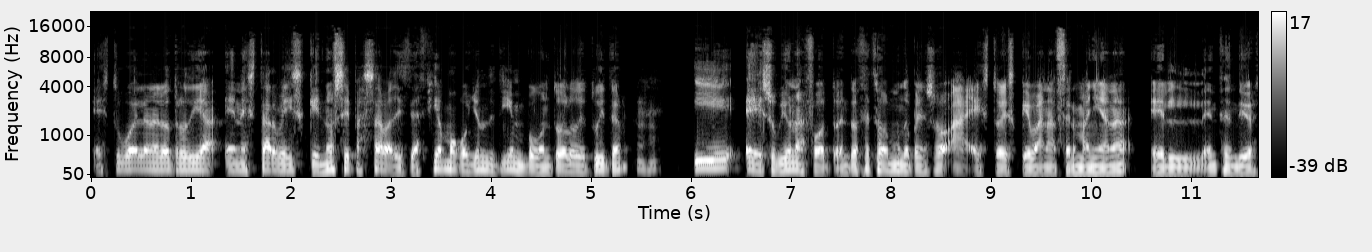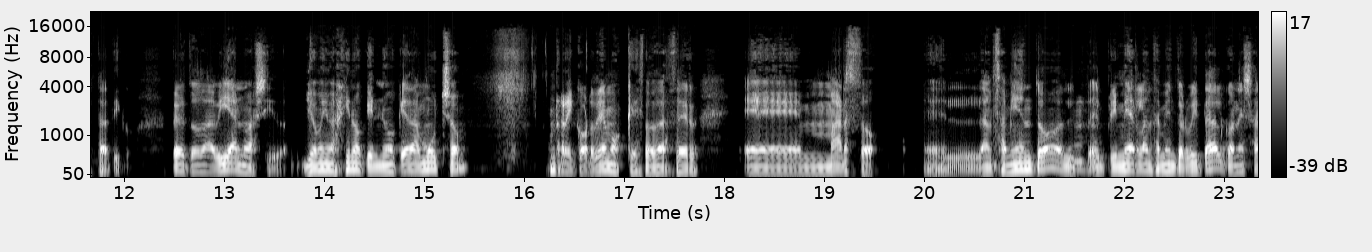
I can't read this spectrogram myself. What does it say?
estuvo Elon el otro día en Starbase, que no se pasaba desde hacía mogollón de tiempo con todo lo de Twitter, y eh, subió una foto. Entonces todo el mundo pensó, ah, esto es que van a hacer mañana el encendido estático. Pero todavía no ha sido. Yo me imagino que no queda mucho. Recordemos que esto de hacer eh, en marzo el lanzamiento, el, primer lanzamiento orbital con ese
